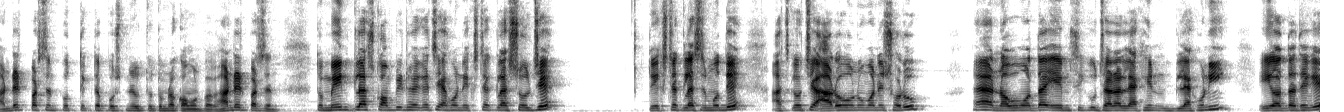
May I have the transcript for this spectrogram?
হান্ড্রেড পার্সেন্ট প্রত্যেকটা প্রশ্নের উত্তর তোমরা কমন পাবে হান্ড্রেড পার্সেন্ট তো মেইন ক্লাস কমপ্লিট হয়ে গেছে, এখন এক্সট্রা ক্লাস চলছে। তো এক্সট্রা ক্লাসের মধ্যে আজকে হচ্ছে আরও অনুমানের স্বরূপ হ্যাঁ নবম অধ্যায় এমসিকিউ যারা লেখেন, লেখনি এই অধ্যায় থেকে,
